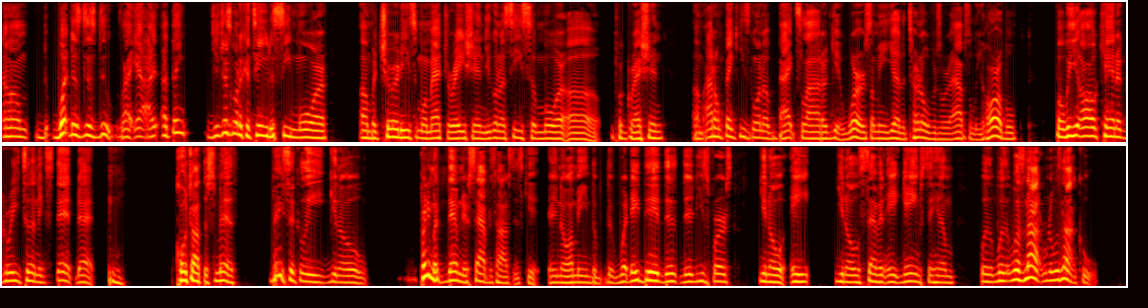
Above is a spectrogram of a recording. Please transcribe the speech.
Um, what does this do? Like, yeah, I, I think you're just going to continue to see more uh, maturity, some more maturation. You're going to see some more uh progression. Um, I don't think he's going to backslide or get worse. I mean, yeah, the turnovers were absolutely horrible, but we all can agree to an extent that Coach Arthur Smith basically, you know, pretty much damn near sabotaged this kid. You know, I mean, the, the, what they did the, the, these first, you know, eight, you know, seven, eight games to him was was not was not cool.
